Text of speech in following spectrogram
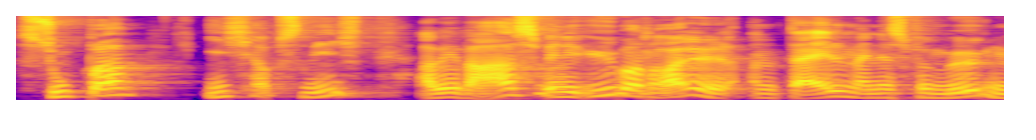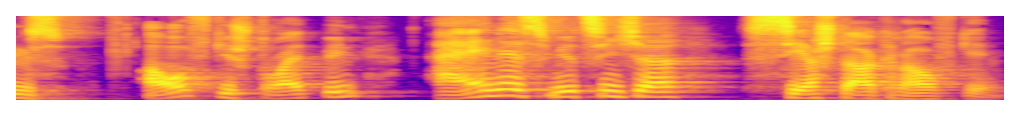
super, ich hab's nicht, aber ich weiß, wenn ich überall einen Teil meines Vermögens aufgestreut bin, eines wird sicher sehr stark raufgehen.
